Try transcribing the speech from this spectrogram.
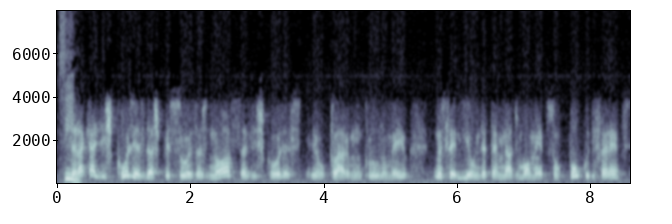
Sim. Será que as escolhas das pessoas, as nossas escolhas, eu, claro, me incluo no meio, não seriam em determinados momentos um pouco diferentes?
